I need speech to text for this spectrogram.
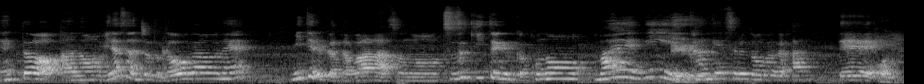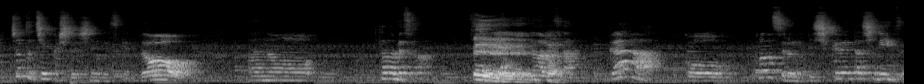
えっとあの皆さんちょっと動画をね見てる方はその続きというかこの前にええ関係する動画があって、はい。ちょっとチェックしてほしいんですけど、あの田辺さん。ええ田辺さんがこうコノスルのビシクレータシリーズ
